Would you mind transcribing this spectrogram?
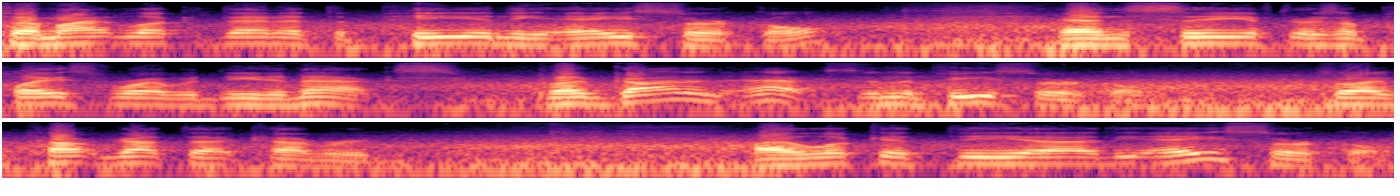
So I might look then at the P and the A circle and see if there's a place where I would need an X. But I've got an X in the P circle. So I've got that covered. I look at the, uh, the A circle.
